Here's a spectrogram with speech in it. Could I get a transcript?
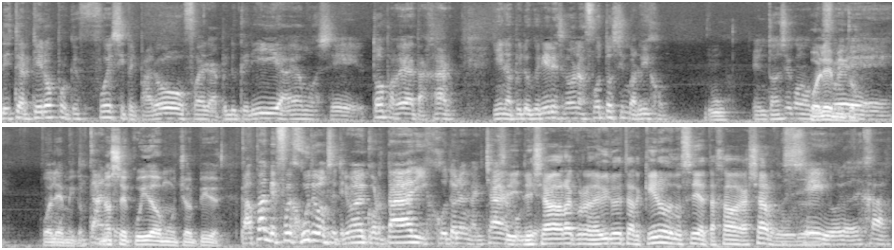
de este arquero porque fue, se preparó, fue a la peluquería, digamos, eh, todo para ver atajar. Y en la peluquería le sacaron una foto sin barbijo. Uh, Entonces como que Polémico. fue Polémico. picante. No se cuidó mucho el pibe. Capaz que fue justo cuando se terminó de cortar y justo lo engancharon. sí, le llegaba a agarrar coronavirus a este arquero, no sé, atajaba a Gallardo, boludo. Sí, boludo, dejá.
